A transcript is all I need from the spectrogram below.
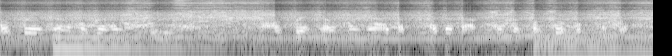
pag-pray na ako guys, please. Pag-pray na ako na matatapos sa pagsubok na to.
